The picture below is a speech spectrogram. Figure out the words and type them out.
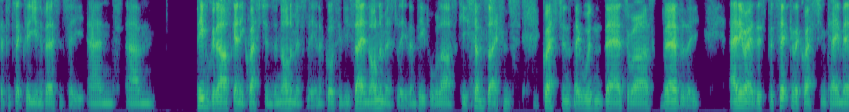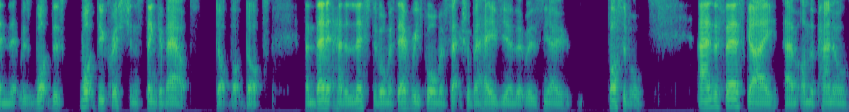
a particular university and um people could ask any questions anonymously. And of course if you say anonymously then people will ask you sometimes questions they wouldn't dare to ask verbally. Anyway this particular question came in it was what does what do christians think about dot dot dot and then it had a list of almost every form of sexual behavior that was you know possible. And the first guy um, on the panel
